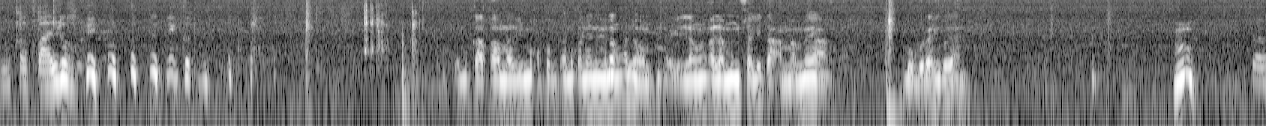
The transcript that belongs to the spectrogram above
Napapalo ko yung likod. Kung magkakamali mo kapag ano ka na naman ng ano, ay ilang alam mong salita, mamaya, buburahin ko yan. Hmm, So,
